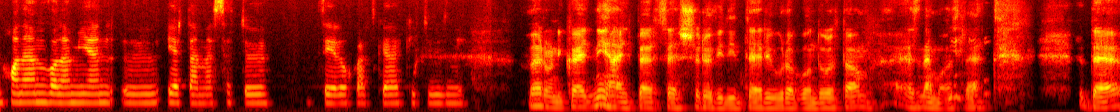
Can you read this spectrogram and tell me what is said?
hanem valamilyen ö, értelmezhető célokat kell kitűzni. Veronika, egy néhány perces rövid interjúra gondoltam, ez nem az lett, de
